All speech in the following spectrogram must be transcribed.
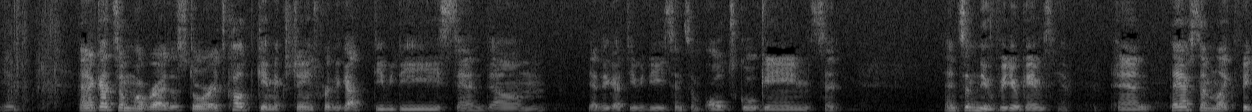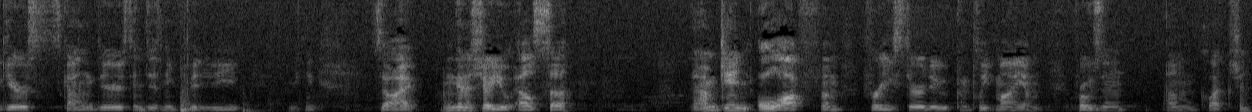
Yeah. And I got some over at the store. It's called Game Exchange, where they got DVDs and um, yeah, they got DVDs and some old school games and and some new video games. Yeah, and they have some like figures, Skylanders and Disney Infinity, everything. So I I'm gonna show you Elsa. I'm getting Olaf from for Easter to complete my um Frozen um collection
